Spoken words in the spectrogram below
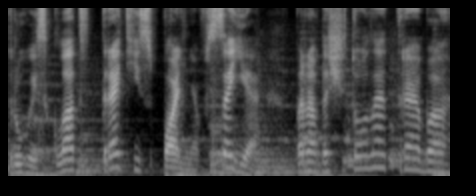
другий склад, третій спальня. Все є. Правда, ще туалет треба.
